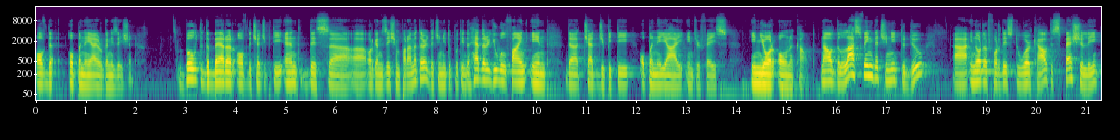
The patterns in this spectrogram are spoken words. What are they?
of the OpenAI organization. Both the bearer of the ChatGPT and this uh, uh, organization parameter that you need to put in the header, you will find in the ChatGPT OpenAI interface in your own account. Now, the last thing that you need to do uh, in order for this to work out, especially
